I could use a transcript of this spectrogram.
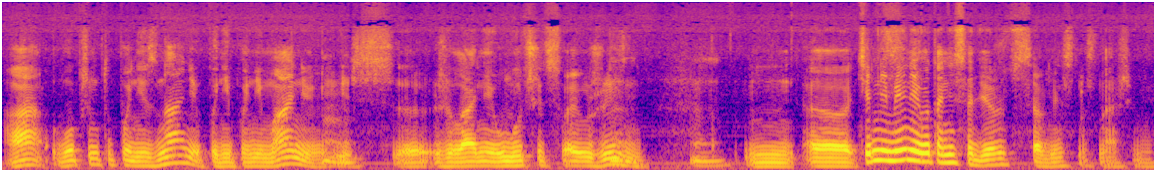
а, в общем-то, по незнанию, по непониманию, mm. из э, желания улучшить свою жизнь. Mm. Э, тем не менее, вот они содержатся совместно с нашими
